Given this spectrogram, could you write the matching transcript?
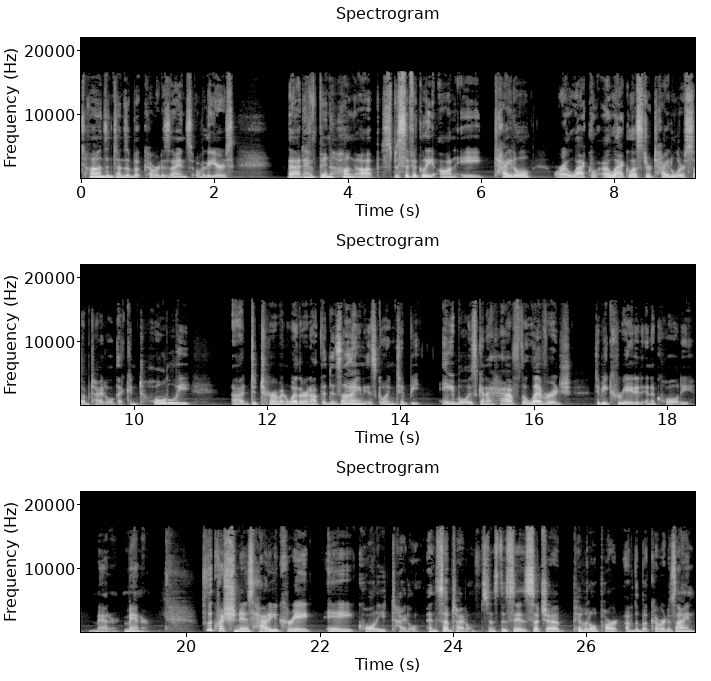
tons and tons of book cover designs over the years that have been hung up specifically on a title or a, lack, a lackluster title or subtitle that can totally uh, determine whether or not the design is going to be able, is going to have the leverage to be created in a quality matter, manner. So the question is how do you create a quality title and subtitle since this is such a pivotal part of the book cover design?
